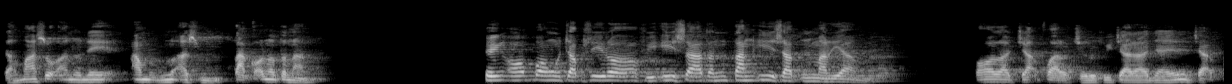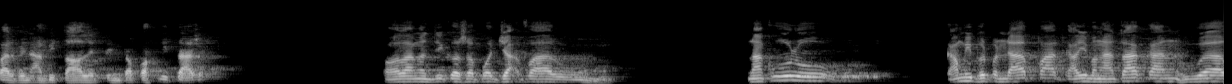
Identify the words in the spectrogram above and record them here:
Dah masuk anu ne Amr bin Asm takokno tenan. Ing apa ngucap sira fi Isa tentang Isa bin Maryam? Kala Ja'far juru bicaranya ini Ja'far bin Abi Talib bin tokoh kita. Kala ngendika sapa Ja'far? Nakulu kami berpendapat, kami mengatakan huwa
